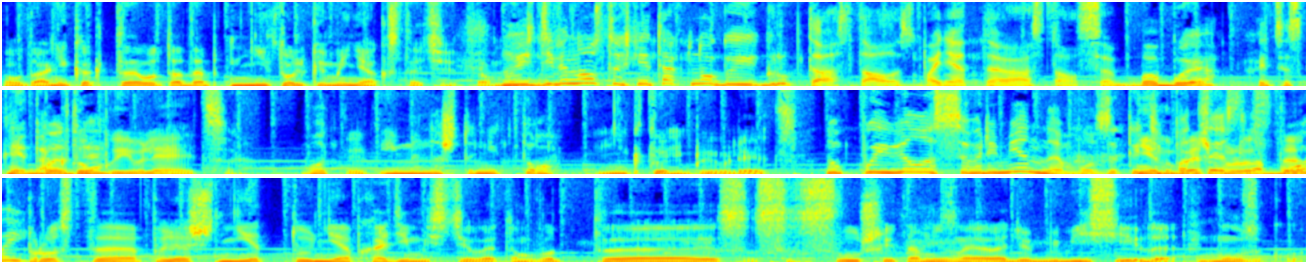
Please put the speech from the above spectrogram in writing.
Вот, они как-то вот адапт... Не только меня, кстати. Там. Ну, из 90-х не так много и групп-то осталось. Понятно, остался ББ, хотел сказать, Нет, а БГ. кто появляется? Вот Это- именно что никто. Никто не появляется. Ну, появилась современная музыка, Не, ну, типа понимаешь, Тесла просто, Бой. просто, понимаешь, нету необходимости в этом. Вот э, слушай, там, не знаю, радио BBC, да, музыку.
